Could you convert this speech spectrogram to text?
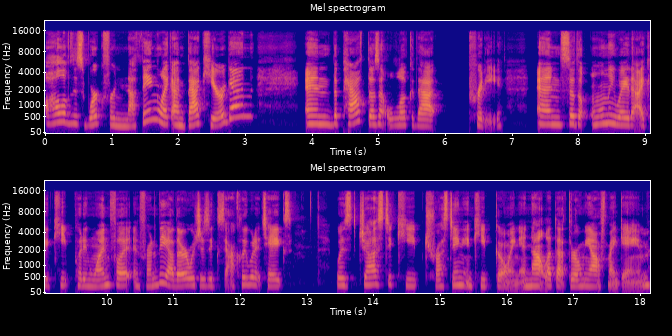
all of this work for nothing? Like I'm back here again? And the path doesn't look that pretty. And so the only way that I could keep putting one foot in front of the other, which is exactly what it takes, was just to keep trusting and keep going and not let that throw me off my game.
